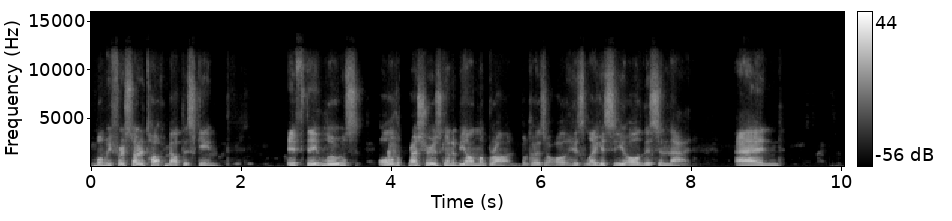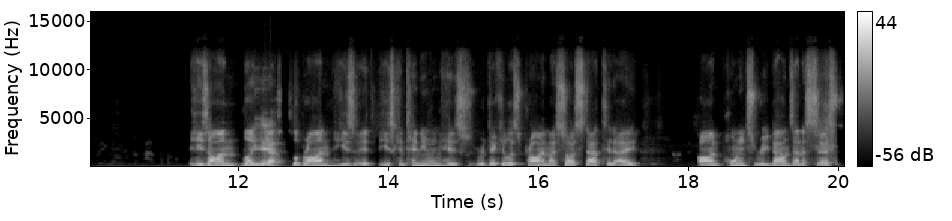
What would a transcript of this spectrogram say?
when we first started talking about this game. If they lose, all the pressure is going to be on LeBron because all his legacy, all this and that, and he's on like Yeah. yes, LeBron. He's it, he's continuing his ridiculous prime. I saw a stat today on points, rebounds, and assists.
